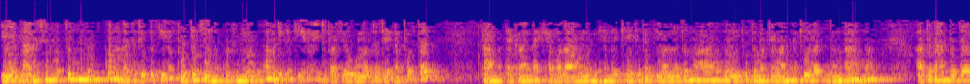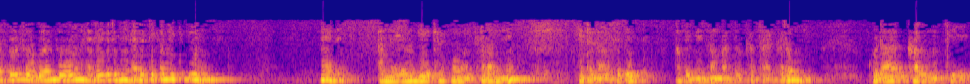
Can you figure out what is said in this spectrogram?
ඒ දර්ශනය තුළ මේ ඔක්කොම ගැටට ඔබ තියෙන පොත කියනකොට මේ ඔක්කොම ටික තියෙනවා ඊට පස්සේ ඕගොල්ලෝ අතට එන පොත තාම දැකලා නැහැ කැමරාව වලින් මෙහෙම එක එක පැති වල තුන ආ හොඳ ඒ පොත මට වන්න කියලා දුන්නාම අතට හම්බ දවස් වලට ඔයගොල්ලන්ට ඕන හැඩයකට මේ හැඩ ටික මේක තියෙනවා නේද අන්න ඒ වගේ එකක් මම කරන්නේ. හෙට දවසේදී අපි මේ සම්බන්ධව කතා කරමු. ගොඩාක් කරුණු තියෙයි.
